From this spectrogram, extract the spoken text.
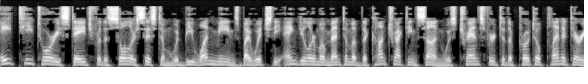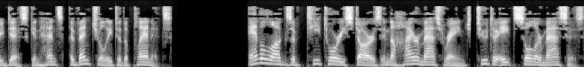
A T Tauri stage for the Solar System would be one means by which the angular momentum of the contracting Sun was transferred to the protoplanetary disk and hence, eventually to the planets. Analogues of T Tauri stars in the higher mass range 2 to 8 solar masses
